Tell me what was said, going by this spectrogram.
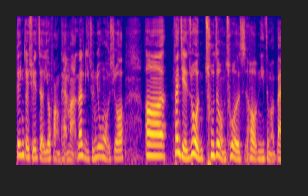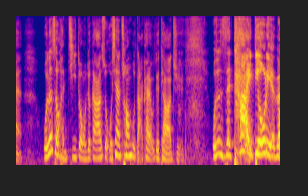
跟一个学者有访谈嘛，那李纯就问我说：“呃，范姐，如果你出这种错的时候，你怎么办？”我那时候很激动，我就跟他说：“我现在窗户打开了，我就跳下去。”我说：“实在太丢脸了，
